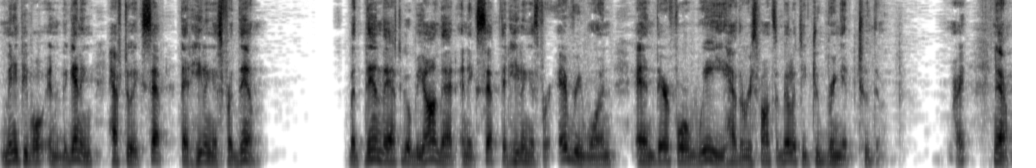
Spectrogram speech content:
many people in the beginning have to accept that healing is for them. But then they have to go beyond that and accept that healing is for everyone, and therefore we have the responsibility to bring it to them. Right? Now,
